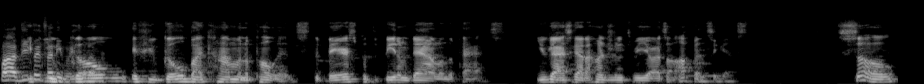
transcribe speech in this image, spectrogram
five defense if you anyway. Go, if you go by common opponents, the Bears put the beat them down on the Pats. You guys got 103 yards of offense against. So,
